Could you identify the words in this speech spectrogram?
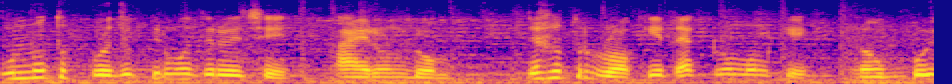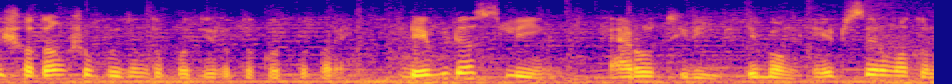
উন্নত প্রযুক্তির মধ্যে রয়েছে আয়রন ডোম যা শত্রুর রকেট আক্রমণকে নব্বই শতাংশ পর্যন্ত প্রতিরোধ করতে পারে। ডেভিডাস লিং, অ্যারো থ্রি এবং হেডসের মতন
